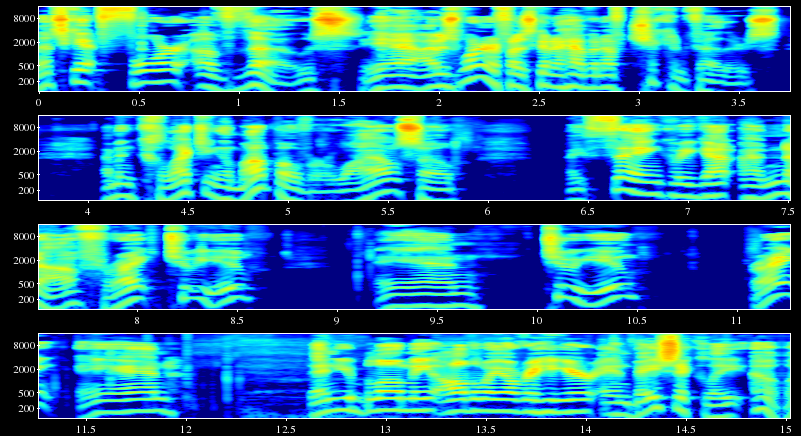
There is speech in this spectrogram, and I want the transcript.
let's get four of those. Yeah, I was wondering if I was going to have enough chicken feathers. I've been collecting them up over a while, so I think we got enough, right? Two of you and two of you, right? And then you blow me all the way over here and basically, oh,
